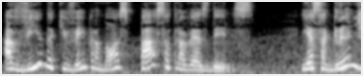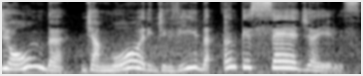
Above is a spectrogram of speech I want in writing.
A vida que vem para nós passa através deles. E essa grande onda de amor e de vida antecede a eles.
